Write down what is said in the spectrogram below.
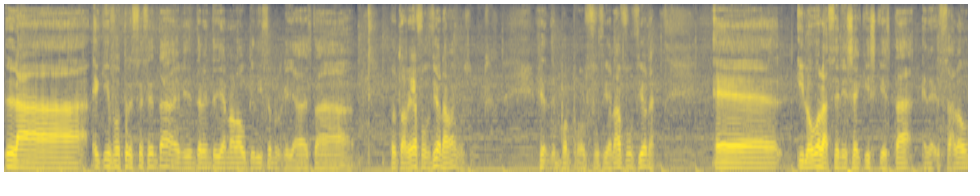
La Xbox 360, evidentemente ya no la utilizo porque ya está. Pero todavía funciona, vamos. Por, funcionar, funciona. Eh, y luego la Series X que está en el salón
